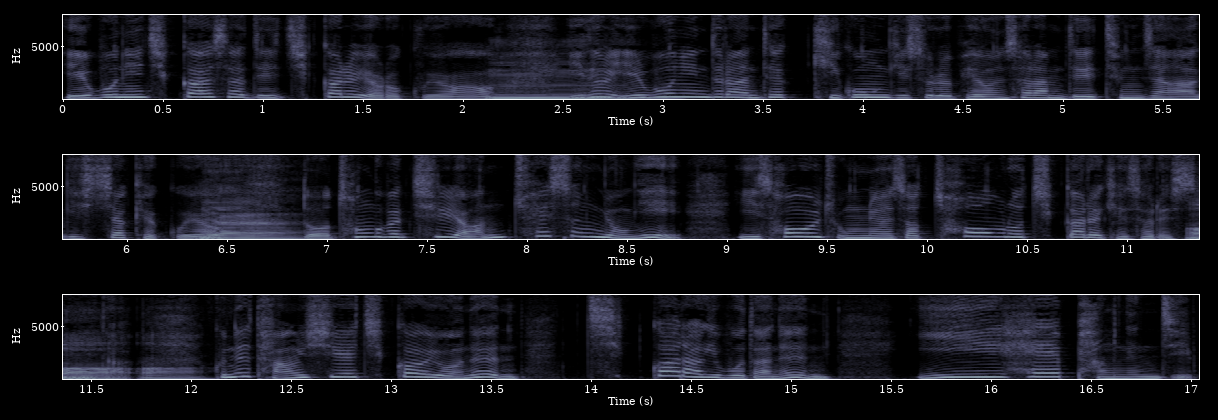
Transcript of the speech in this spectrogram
일본인 치과 의사들이 치과를 열었고요. 음. 이들 일본인들한테 기공 기술을 배운 사람들이 등장하기 시작했고요. 예. 또 1907년 최승용이 이 서울 종로에서 처음으로 치과를 개설했습니다. 아, 아. 근데 당시의 치과 의원은 치과라기보다는 이해 박는 집,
